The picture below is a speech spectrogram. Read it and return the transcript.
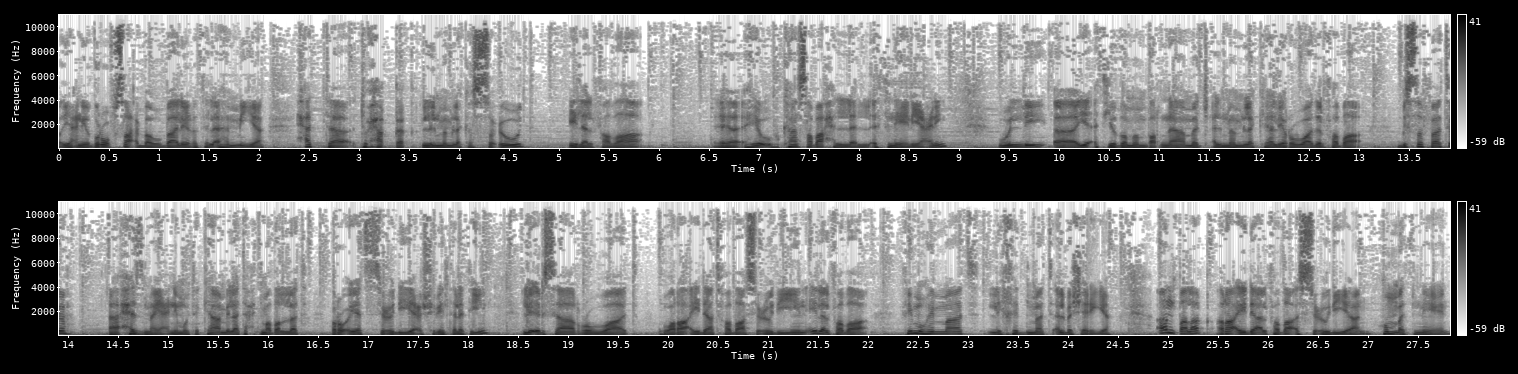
يعني ظروف صعبة وبالغة الأهمية حتى تحقق للمملكة الصعود إلى الفضاء هي كان صباح الاثنين يعني واللي آه، يأتي ضمن برنامج المملكة لرواد الفضاء بصفته حزمة يعني متكاملة تحت مظلة رؤية السعودية 2030 لإرسال رواد ورائدات فضاء سعوديين إلى الفضاء في مهمات لخدمة البشرية. انطلق رائدا الفضاء السعوديان هم اثنين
